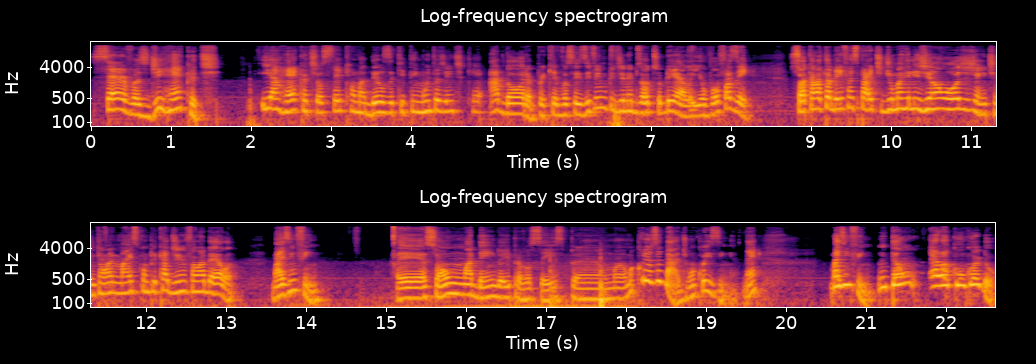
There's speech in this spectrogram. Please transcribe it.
servas de Hecate. E a Hecate, eu sei que é uma deusa que tem muita gente que adora, porque vocês vivem me pedindo episódio sobre ela, e eu vou fazer. Só que ela também faz parte de uma religião hoje, gente, então é mais complicadinho falar dela. Mas enfim, é só um adendo aí para vocês, pra uma, uma curiosidade, uma coisinha, né? Mas enfim, então ela concordou.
